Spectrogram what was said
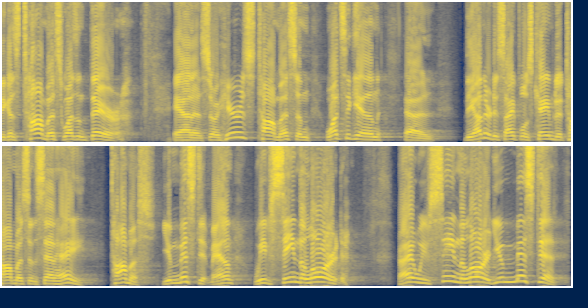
because Thomas wasn't there. And uh, so here's Thomas, and once again, uh, the other disciples came to Thomas and said, Hey, Thomas, you missed it, man. We've seen the Lord, right? We've seen the Lord. You missed it.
